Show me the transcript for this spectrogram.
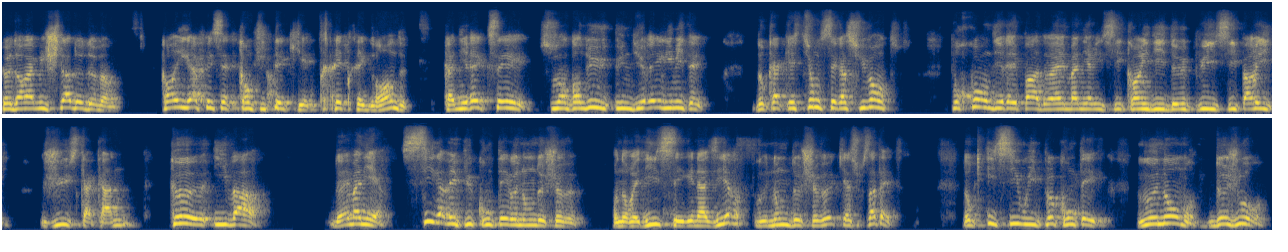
que dans la Mishnah de demain, quand il a fait cette quantité qui est très très grande, Kanirek, c'est sous-entendu une durée limitée. Donc, la question, c'est la suivante. Pourquoi on ne dirait pas de la même manière ici, quand il dit depuis ici Paris jusqu'à Cannes, qu'il va de la même manière, s'il avait pu compter le nombre de cheveux, on aurait dit c'est les Nazir, le nombre de cheveux qu'il y a sur sa tête. Donc ici où il peut compter le nombre de jours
